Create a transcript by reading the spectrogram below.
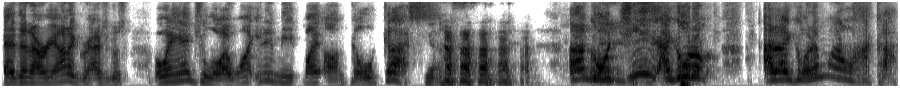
And then Ariana grabs and goes, Oh, Angelo, I want you to meet my uncle Gus. Yes. I'm going, geez, I go to, and I go to Malaka.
